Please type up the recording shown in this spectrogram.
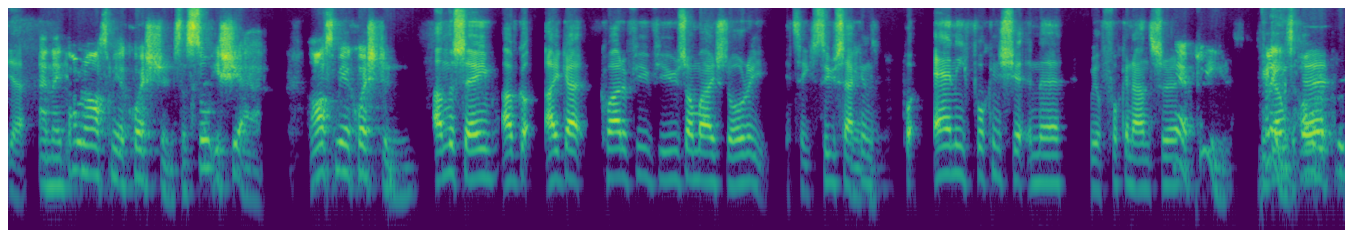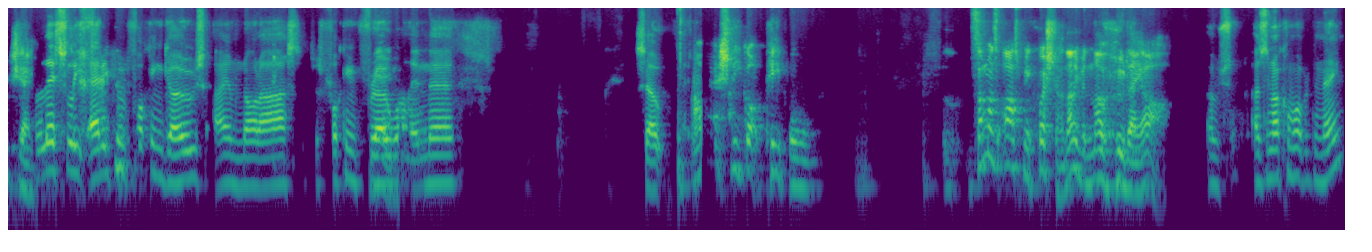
Yeah. And they don't ask me a question. So sort your shit out. Ask me a question. I'm the same. I've got I get quite a few views on my story. It takes two seconds. Yeah. Put any fucking shit in there We'll fucking answer it. Yeah, please. please, don't care. appreciate Literally anything fucking goes. I am not asked. Just fucking throw yeah. one in there. So I've actually got people. Someone's asked me a question. I don't even know who they are. Oh, has it not come up with a name?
